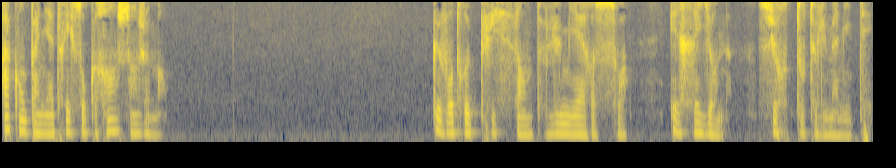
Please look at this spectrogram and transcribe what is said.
accompagnatrice au grand changement. Que votre puissante lumière soit et rayonne sur toute l'humanité.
